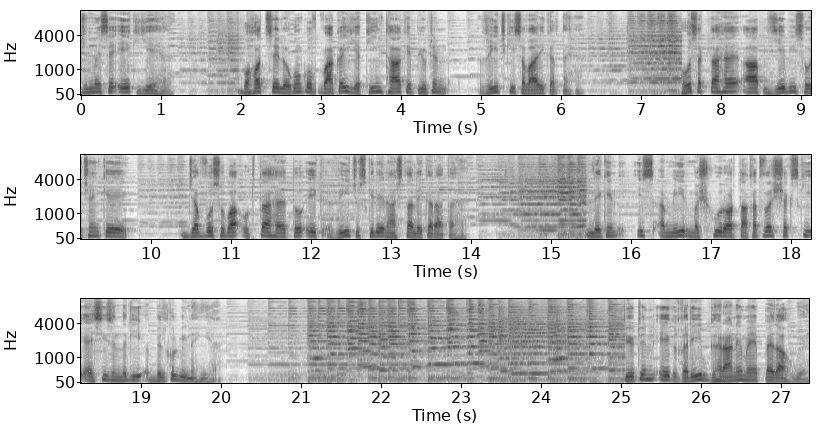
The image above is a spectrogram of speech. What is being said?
जिनमें से एक ये है। बहुत से लोगों को वाकई यकीन था कि प्यूटन रीच की सवारी करते हैं। हो सकता है आप ये भी सोचें कि जब वो सुबह उठता है तो एक रीच उसके लिए नाश्ता लेकर आता है। लेकिन इस अमीर, मशहूर और ताकतवर शख्स की ऐसी ज़िंदगी बिल्कुल भी नहीं है। प्यूटिन एक गरीब घराने में पैदा हुए।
